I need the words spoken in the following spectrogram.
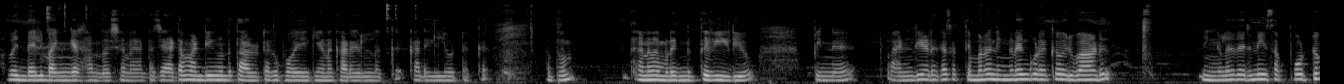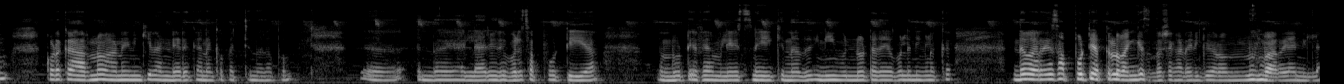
അപ്പോൾ എന്തായാലും ഭയങ്കര സന്തോഷമാണ് കേട്ടോ. ചേട്ടൻ വണ്ടിയും കൊണ്ട് താഴോട്ടൊക്കെ പോയേക്കാണ് കടകളിലൊക്കെ കടയിലോട്ടൊക്കെ. അപ്പം ഇതാണ് നമ്മുടെ ഇന്നത്തെ വീഡിയോ. പിന്നെ വണ്ടി എടുക്കാൻ സത്യം പറഞ്ഞാൽ നിങ്ങളുടെയും കൂടെയൊക്കെ ഒരുപാട് നിങ്ങൾ തരുന്ന ഈ സപ്പോർട്ടും കൂടെ കാരണമാണ് എനിക്ക് വണ്ടി എടുക്കാനൊക്കെ പറ്റുന്നത്. അപ്പം എന്താ എല്ലാവരും ഇതേപോലെ സപ്പോർട്ട് ചെയ്യുക. മുന്നോട്ടിയ ഫാമിലിയെ സ്നേഹിക്കുന്നത് ഇനി മുന്നോട്ട് അതേപോലെ നിങ്ങളൊക്കെ എന്താ പറയുക സപ്പോർട്ട് ചെയ്യത്തുള്ളൂ ഭയങ്കര സന്തോഷം കണ്ടാൽ എനിക്ക് വേറെ ഒന്നും പറയാനില്ല.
